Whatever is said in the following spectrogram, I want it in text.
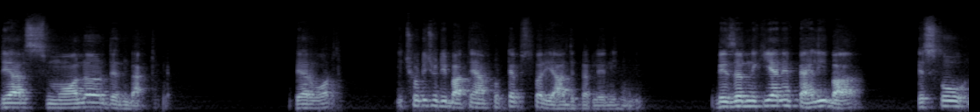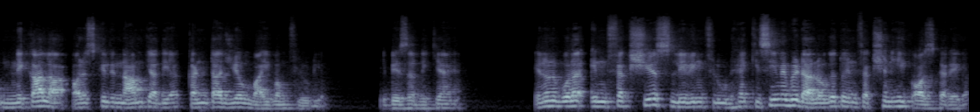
They are smaller than bacteria they are what ये छोटी छोटी बातें आपको टिप्स पर याद कर लेनी होंगी। बेजरनिकिया ने पहली बार इसको निकाला और इसके लिए नाम क्या दिया? कंटाजियम वाइवम फ्लूडियम ये बेजरनिकिया है। इन्होंने बोला इन्फेक्शियस लिविंग फ्लूड है। किसी में भी डालोगे तो इन्फेक्शन ही कॉज करेगा।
